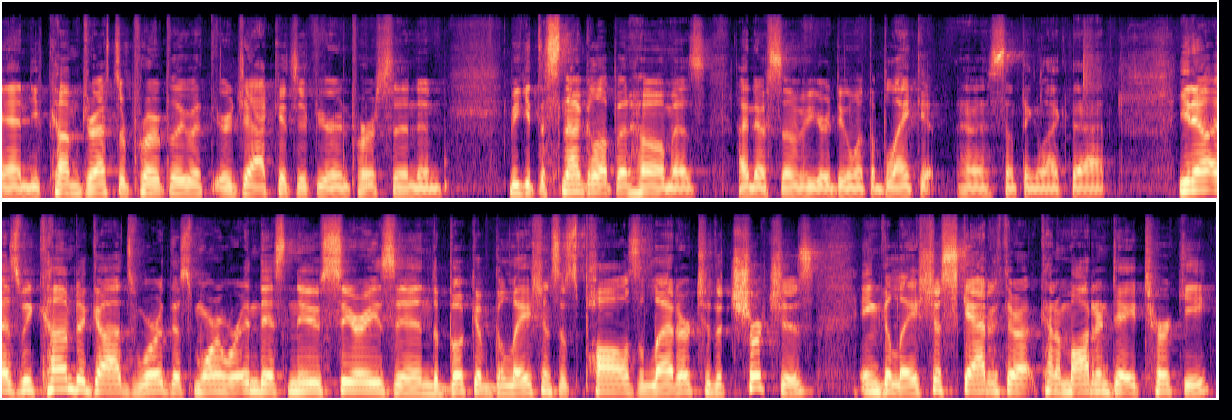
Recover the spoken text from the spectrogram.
and you've come dressed appropriately with your jackets if you're in person, and we get to snuggle up at home, as I know some of you are doing with a blanket, uh, something like that. You know, as we come to God's Word this morning, we're in this new series in the book of Galatians. It's Paul's letter to the churches in Galatia, scattered throughout kind of modern day Turkey.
